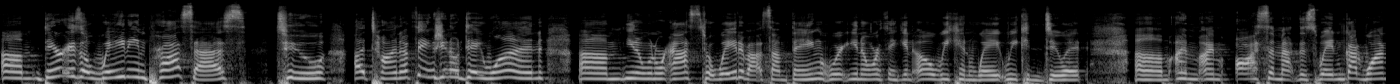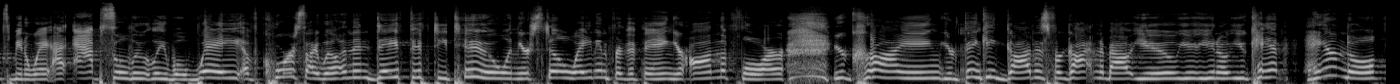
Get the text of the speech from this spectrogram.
Um, there is a waiting process to a ton of things. You know, day one, um, you know, when we're asked to wait about something, we're, you know, we're thinking, oh, we can wait, we can do it. Um, I'm, I'm awesome at this wait, and God wants me to wait. I absolutely will wait. Of course I will. And then day 52, when you're still waiting for the thing, you're on the floor, you're crying, you're thinking God has forgotten about you. You, you know, you can't handle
